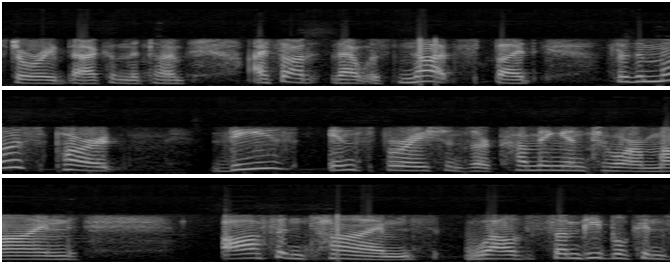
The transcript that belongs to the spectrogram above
story back in the time. I thought that was nuts, but for the most part, these inspirations are coming into our mind. Oftentimes, while some people can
